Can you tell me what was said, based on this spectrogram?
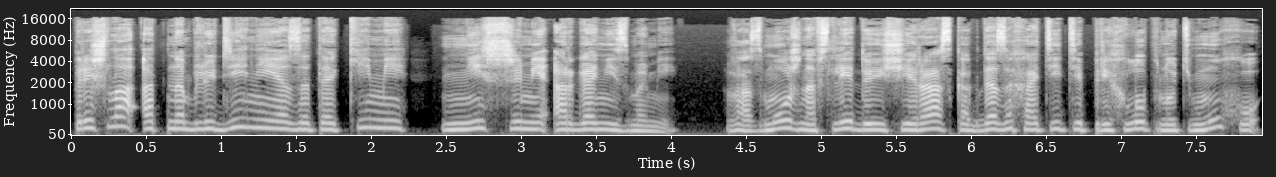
пришла от наблюдения за такими низшими организмами. Возможно, в следующий раз, когда захотите прихлопнуть муху,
